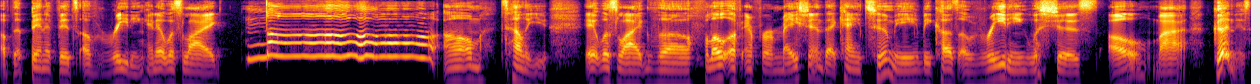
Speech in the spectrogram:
of the benefits of reading. And it was like, no, I'm telling you it was like the flow of information that came to me because of reading was just oh my goodness.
